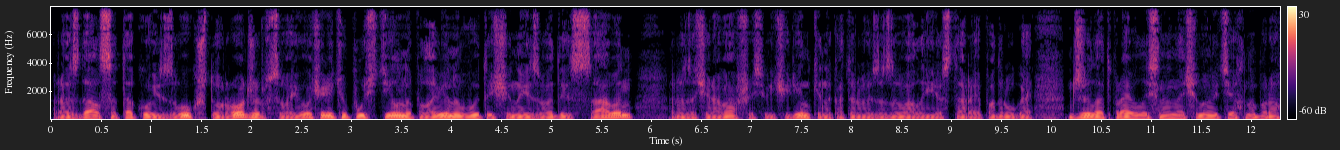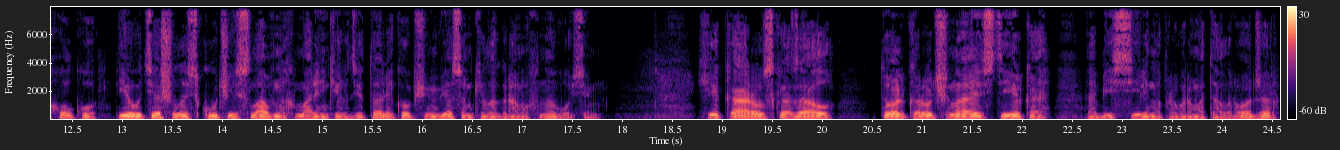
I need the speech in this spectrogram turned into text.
Раздался такой звук, что Роджер, в свою очередь, упустил наполовину вытащенный из воды саван. Разочаровавшись в вечеринке, на которую зазывала ее старая подруга, Джилл отправилась на ночную технобарахолку и утешилась кучей славных маленьких деталек общим весом килограммов на восемь. «Хикару сказал, только ручная стирка», — обессиленно пробормотал Роджер,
